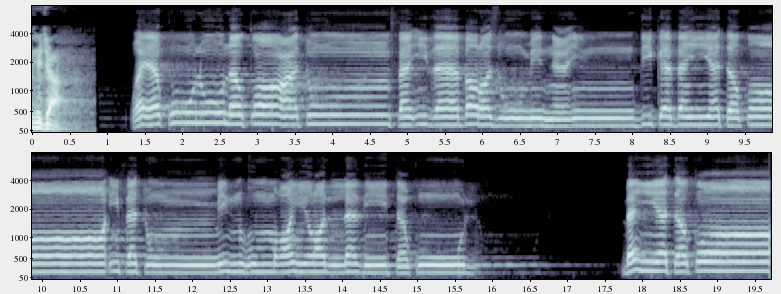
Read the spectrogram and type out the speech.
بھیجا۔ ويقولون طاعة فإذا برزوا من عندك بيت طائفة منهم غير الذي تقول بيت طائفة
